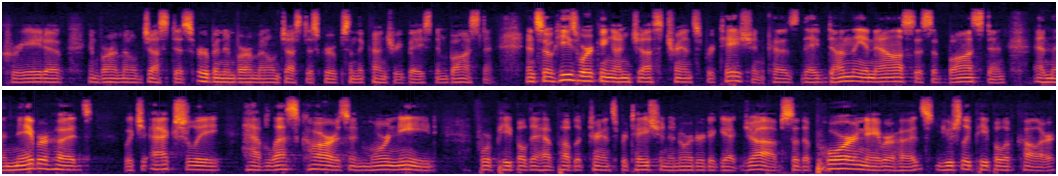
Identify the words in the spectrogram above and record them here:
creative environmental justice, urban environmental justice groups in the country based in Boston. And so he's working on just transportation because they've done the analysis of Boston and the neighborhoods which actually have less cars and more need for people to have public transportation in order to get jobs. So the poorer neighborhoods, usually people of color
